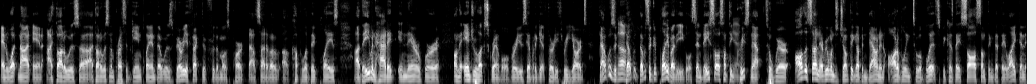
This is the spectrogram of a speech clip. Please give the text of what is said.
and whatnot. And I thought it was, uh, I thought it was an impressive game plan that was very effective for the most part outside of a, a couple of big plays. Uh, they even had it in there where on the Andrew Luck scramble where he was able to get 33 yards. That was a oh. that, was, that was a good play by the Eagles, and they saw something yeah. pre-snap to where all of a sudden everyone's jumping up and down and audibling to a blitz because they saw something that they liked, and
